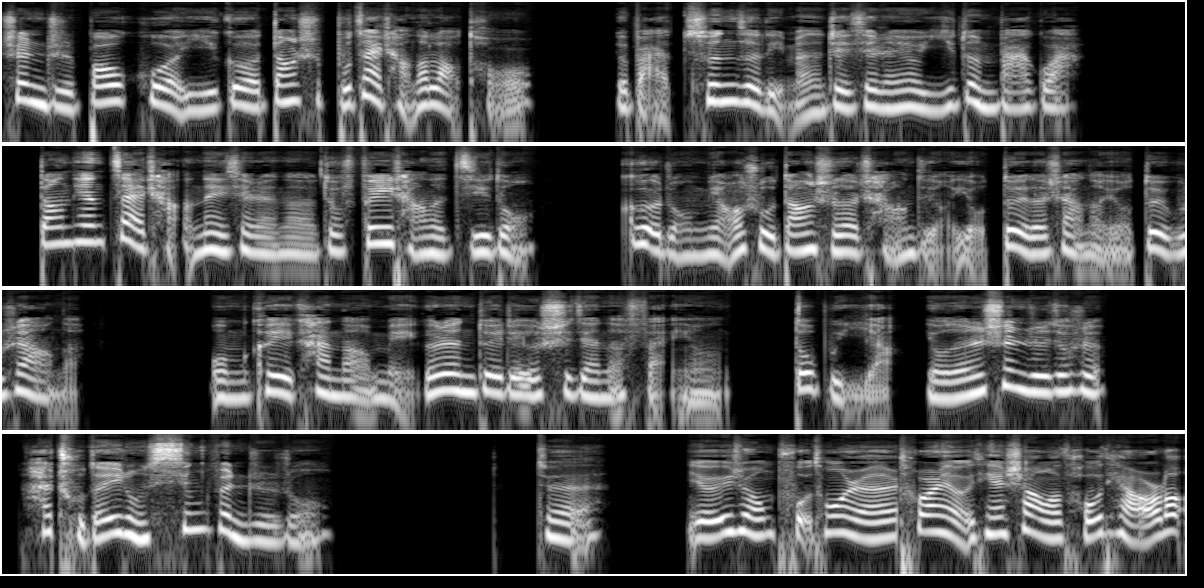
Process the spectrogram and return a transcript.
甚至包括一个当时不在场的老头，就把村子里面的这些人又一顿八卦。当天在场的那些人呢，就非常的激动，各种描述当时的场景，有对得上的，有对不上的。我们可以看到每个人对这个事件的反应都不一样，有的人甚至就是还处在一种兴奋之中对，有一种普通人突然有一天上了头条了。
